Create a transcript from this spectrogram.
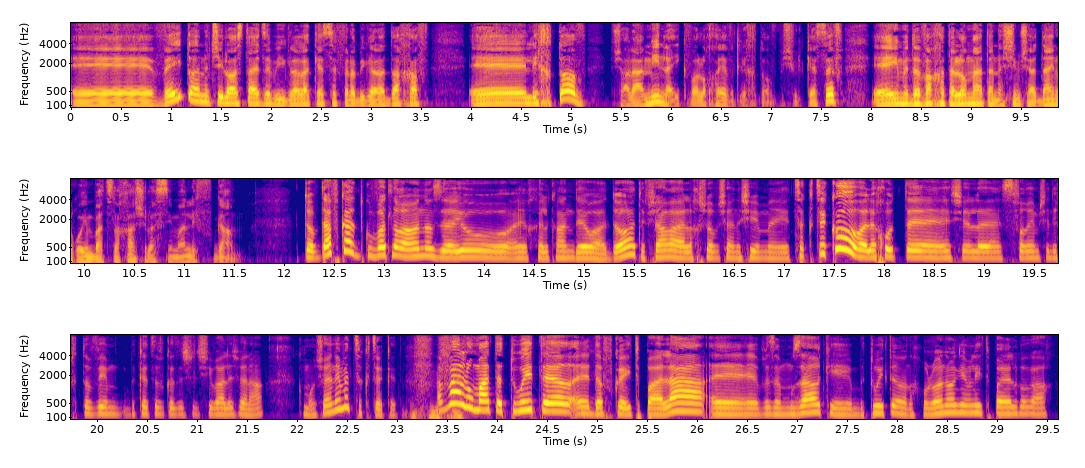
אה, והיא טוענת שהיא לא עשתה את זה בגלל הכסף, אלא בגלל הדחף אה, לכתוב. אפשר להאמין לה, היא כבר לא חייבת לכתוב בשביל כסף. אה, היא מדווחת על לא מעט אנשים שעדיין רואים בהצלחה שלה סימן לפגם. טוב, דווקא התגובות לרעיון הזה היו אה, חלקן די אוהדות. אפשר היה לחשוב שאנשים אה, יצקצקו על איכות של ספרים שנכתבים בקצב כזה של שבעה לשנה, כמו שאני מצקצקת. אבל לעומת הטוויטר דווקא התפעלה, וזה מוזר, כי בטוויטר אנחנו לא נוהגים להתפעל כל כך.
